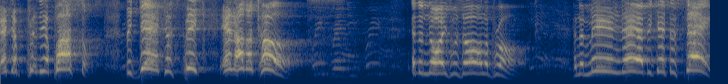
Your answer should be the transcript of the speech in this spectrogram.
And the, the apostles began to speak in other tongues. And the noise was all abroad. And the men there began to say,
